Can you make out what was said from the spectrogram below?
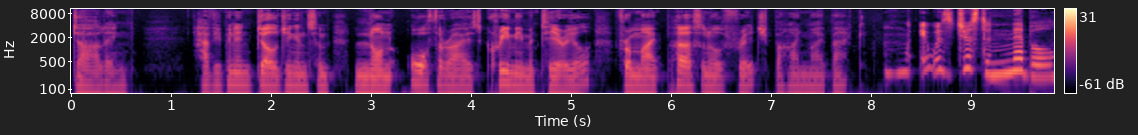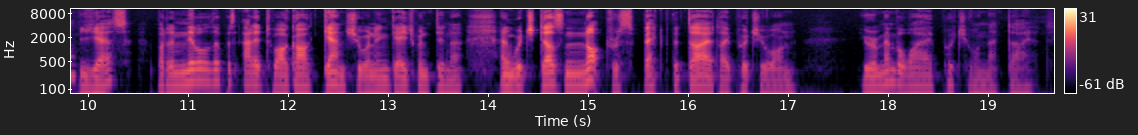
darling, have you been indulging in some non authorized creamy material from my personal fridge behind my back? Mm, It was just a nibble. Yes, but a nibble that was added to our gargantuan engagement dinner, and which does not respect the diet I put you on. You remember why I put you on that diet?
